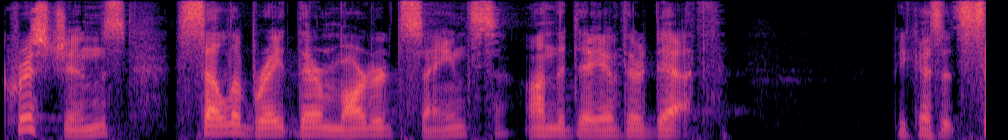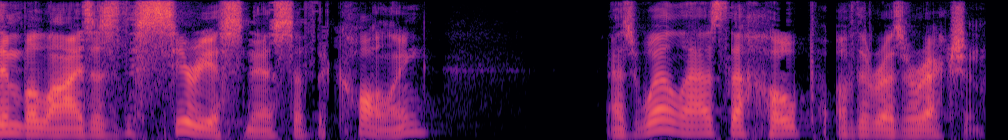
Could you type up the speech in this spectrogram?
Christians celebrate their martyred saints on the day of their death because it symbolizes the seriousness of the calling as well as the hope of the resurrection.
